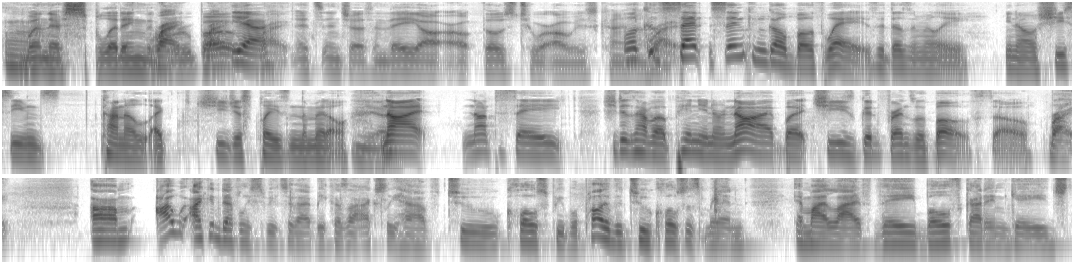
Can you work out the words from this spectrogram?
when they're splitting the Right, group right, up. Yeah. right. it's interesting. They are those two are always kind of well of because Cyn, Cyn can go both ways. It doesn't really, you know, she seems kind of like she just plays in the middle. Yeah. Not not to say she doesn't have an opinion or not, but she's good friends with both. So Right. Um, I, I can definitely speak to that because I actually have two close people, probably the two closest men in my life. They both got engaged.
